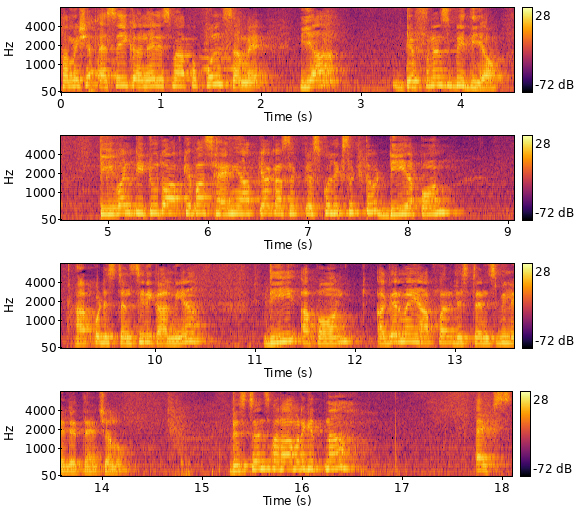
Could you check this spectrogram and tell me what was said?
हमेशा ऐसे ही करना है जिसमें आपको कुल समय या डिफरेंस भी दिया हो। टी वन टी टू तो आपके पास है नहीं, आप क्या कर सकते हो? इसको लिख सकते हो? डी अपॉन आपको डिस्टेंस ही निकालनी है ना। डी अपॉन अगर मैं यहाँ पर डिस्टेंस भी ले लेते हैं, चलो। डिस्टेंस बराबर कितना? एक्स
